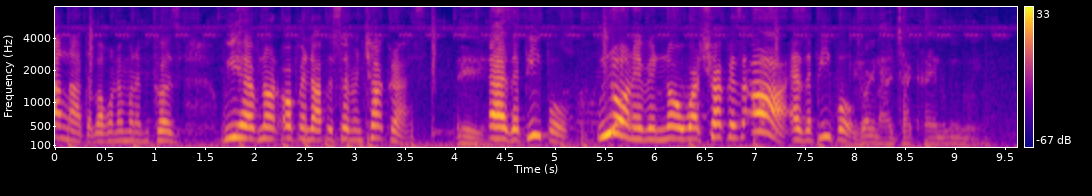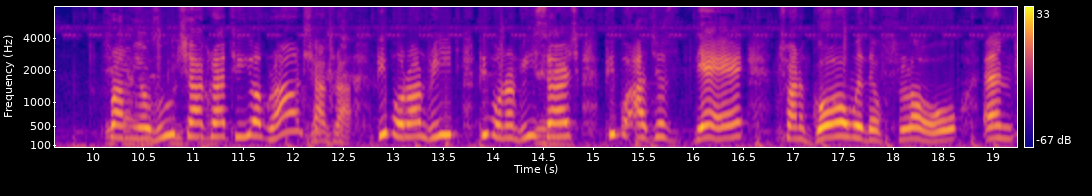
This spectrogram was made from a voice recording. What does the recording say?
bangata ba rona mona because we have not opened up the seven chakras eh. as a people. We don't even know what chakras are as a people. Ke jwale ke na le chakra le nngwe. From your root chakra to your ground chakra. people don't read, people don't research, people are just there trying to go with the flow. And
